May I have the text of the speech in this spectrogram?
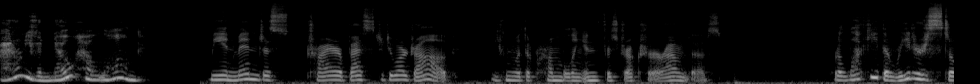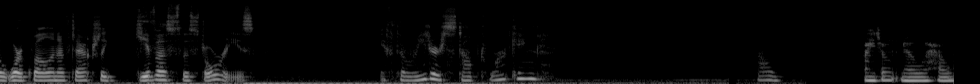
I don't even know how long. Me and Min just try our best to do our job, even with the crumbling infrastructure around us. We're lucky the readers still work well enough to actually give us the stories. If the readers stopped working, well, I don't know how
